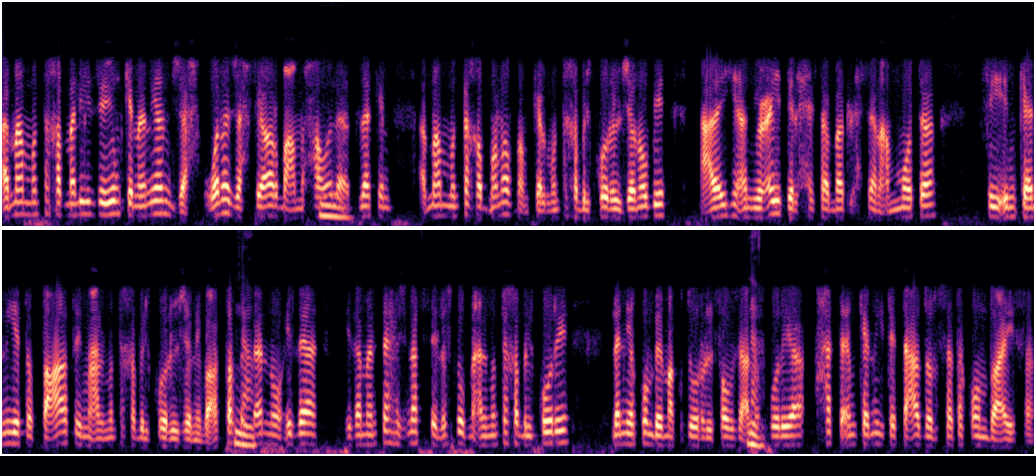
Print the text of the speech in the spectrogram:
أمام منتخب ماليزيا يمكن أن ينجح ونجح في أربع محاولات لكن أمام منتخب منظم كالمنتخب الكوري الجنوبي عليه أن يعيد الحسابات لحسين عموتة في إمكانية التعاطي مع المنتخب الكوري الجنوبي أعتقد نعم. بأنه اذا إذا ما انتهج نفس الأسلوب مع المنتخب الكوري لن يكون بمقدور الفوز على نعم. كوريا حتى إمكانية التعادل ستكون ضعيفة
